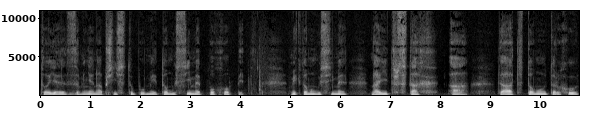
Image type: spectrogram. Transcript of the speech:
to je změna přístupu. My to musíme pochopit. My k tomu musíme najít vztah a dát tomu trochu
